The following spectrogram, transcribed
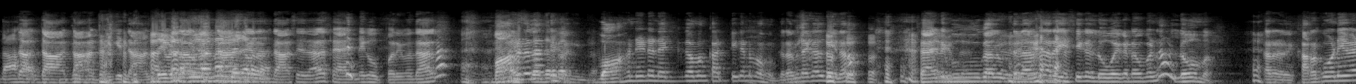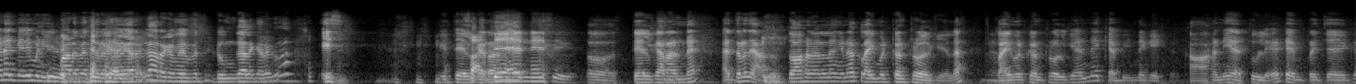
දා දා දා දාන්න ටිකේ දාන්න දෙකට පුළුවන් නම් දෙකට දාන්න. 16 දාලා ෆෑන් එක උඩරිම දාලා වාහනලත් වාහනේට නැග්ග ගමන් කට්ටිය කරන මම හොඳටම දැකලා තියෙනවා ෆෑන් එක ගූ ගාලා උඩ දාලා අර AC එක ලෝ එකට ඔබන ලෝම අර කරකෝණේ වැඩ කෙලිම නිල් පාට පැත්තට කරක අරක මේ පැත්ත කරන්නේ ඔව් තෙල් කරන්න ඇතන එනවා ක්ලයිමට් කන්ට්‍රෝල් කියලා. ක්ලයිමට් කන්ට්‍රෝල් කියන්නේ කැබින් එකේ කාහනේ ඇතුලේ ටෙම්පරේචර් එක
